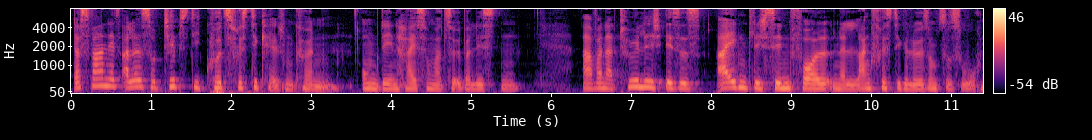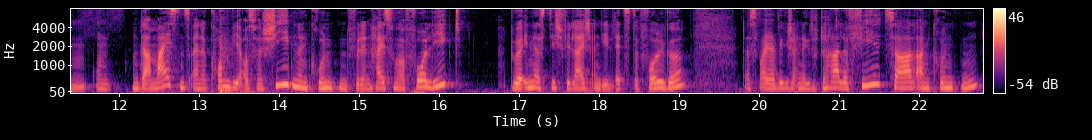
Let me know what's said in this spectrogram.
Das waren jetzt alles so Tipps, die kurzfristig helfen können, um den Heißhunger zu überlisten. Aber natürlich ist es eigentlich sinnvoll, eine langfristige Lösung zu suchen. Und, und da meistens eine Kombi aus verschiedenen Gründen für den Heißhunger vorliegt, du erinnerst dich vielleicht an die letzte Folge, das war ja wirklich eine totale Vielzahl an Gründen,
